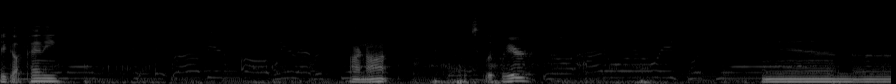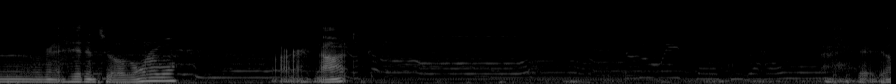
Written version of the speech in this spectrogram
Take out Penny. Or not. Let's flip here. And uh, we're going to hit into a vulnerable. Or not. There you go.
